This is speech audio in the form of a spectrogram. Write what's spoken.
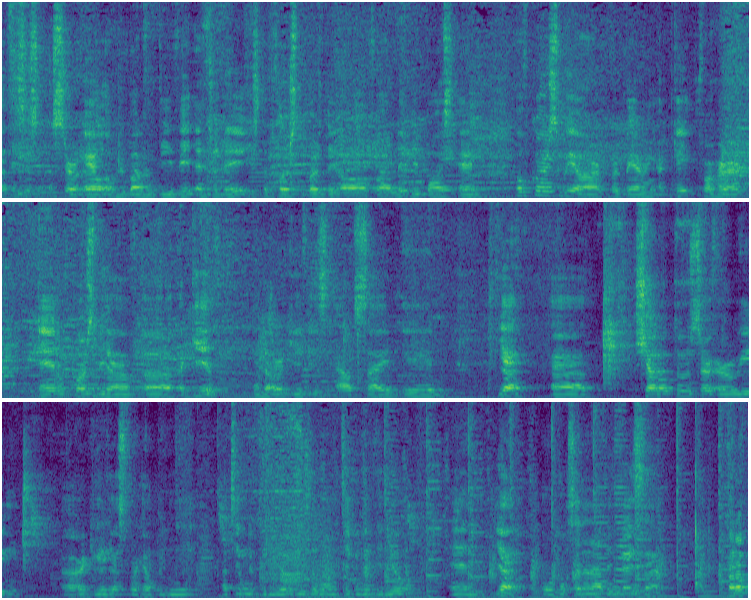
Uh, this is Sir L of Libangon TV and today is the first birthday of uh, Lady Boss and of course we are preparing a cake for her and of course we have uh, a gift and our gift is outside and yeah, uh, shout out to Sir Erwin uh, Argilias for helping me at seeing the video. He's the one taking the video and yeah, bubuksan na natin guys ha. Para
